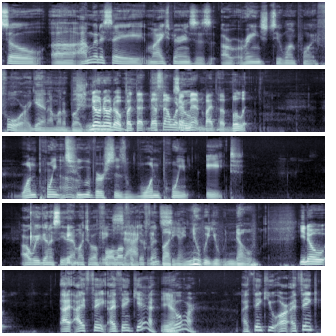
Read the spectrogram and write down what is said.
so uh, I'm gonna say my experiences are ranged to 1.4. Again, I'm on a budget. No, no, no, but that, that's not what I meant by the bullet. 1.2 versus 1.8. Are we gonna see that much of a fall off exactly, of difference, buddy. I knew you would know. You know, I, I think I think yeah, Yeah. you are. I think you are. I think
